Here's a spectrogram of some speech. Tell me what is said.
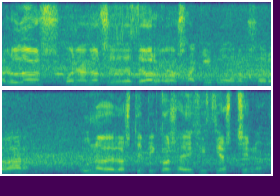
Saludos, buenas noches desde Orgos. Aquí pueden observar uno de los típicos edificios chinos.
